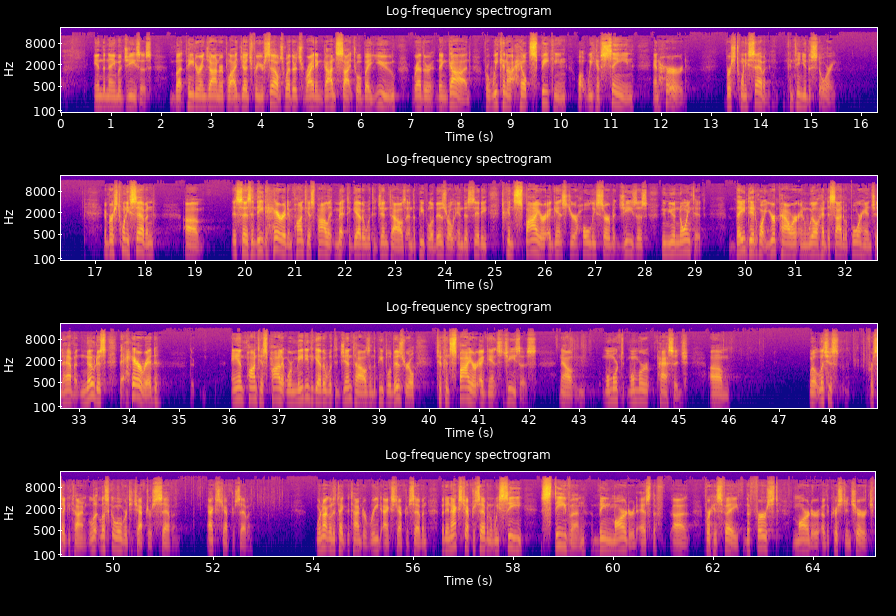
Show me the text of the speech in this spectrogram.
in the name of Jesus. But Peter and John replied, Judge for yourselves whether it's right in God's sight to obey you rather than God, for we cannot help speaking what we have seen and heard. Verse 27 continue the story. In verse 27, uh, it says, Indeed, Herod and Pontius Pilate met together with the Gentiles and the people of Israel in this city to conspire against your holy servant Jesus, whom you anointed. They did what your power and will had decided beforehand should happen. Notice that Herod and Pontius Pilate were meeting together with the Gentiles and the people of Israel to conspire against Jesus. Now, one more, one more passage. Um, well, let's just, for sake of time, let, let's go over to chapter 7, Acts chapter 7. We're not going to take the time to read Acts chapter 7, but in Acts chapter 7, we see Stephen being martyred as the, uh, for his faith, the first martyr of the Christian church.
